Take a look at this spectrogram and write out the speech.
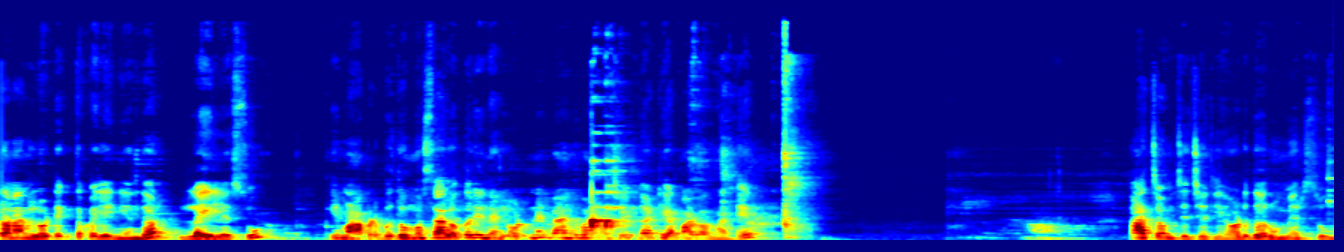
ચણાનો લોટ એક તપેલીની અંદર લઈ લેશું. એમાં આપણે બધો મસાલો કરીને લોટને બાંધવાનો છે ગાંઠિયા પાડવા માટે. પાંચ ચમચી જેટલી હળદર ઉમેરશું.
